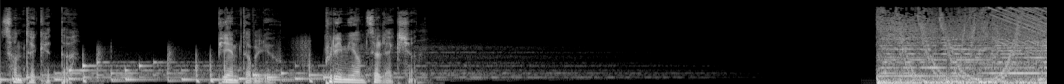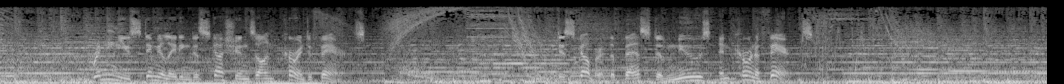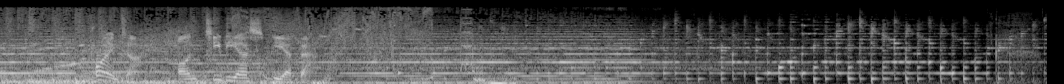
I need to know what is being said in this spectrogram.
선택했다. BMW 프리미엄 셀렉션. bringing you stimulating discussions on current affairs. Discover the best of news and current affairs. Prime time on TBS EFM.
